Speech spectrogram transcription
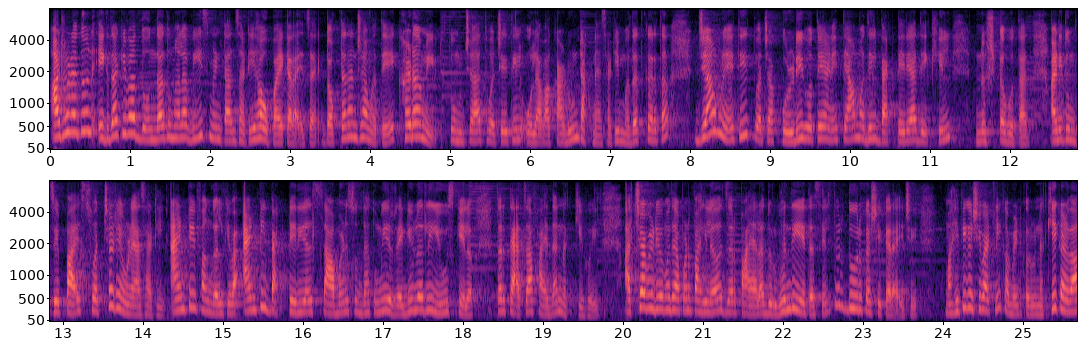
आठवड्यातून एकदा किंवा दोनदा तुम्हाला वीस मिनिटांसाठी हा उपाय करायचा आहे. डॉक्टरांच्या मते खडं मीठ तुमच्या त्वचेतील ओलावा काढून टाकण्यासाठी मदत करतं. ज्यामुळे ती त्वचा कोरडी होते आणि त्यामधील बॅक्टेरिया देखील नष्ट होतात. आणि तुमचे पाय स्वच्छ ठेवण्यासाठी अँटी फंगल किंवा अँटी बॅक्टेरियल तुम्ही रेग्युलरली यूज केलं तर त्याचा फायदा नक्की होईल. आजच्या व्हिडिओमध्ये आपण पाहिलं जर पायाला दुर्गंधी येत असेल तर दूर कशी करायची? माहिती कशी वाटली? कमेंट करून नक्की कळवा.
